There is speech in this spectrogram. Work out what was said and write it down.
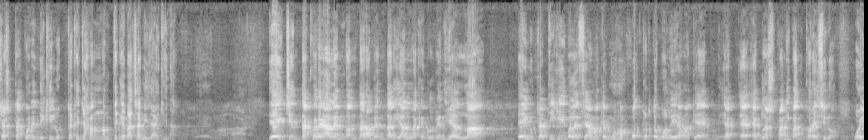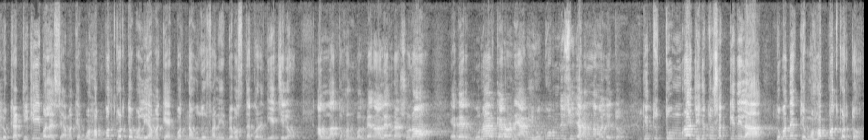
চেষ্টা করে দেখি লোকটাকে জাহান্নাম থেকে বাঁচানি যায় কিনা। এই চিন্তা করে আলেমগঞ্জ দাঁড়াবেন, দাঁড়িয়ে আল্লাহকে বলবেন, হে আল্লাহ এই লোকটা ঠিকই বলেছে, আমাকে মহব্বত করতে বলেই আমাকে এক- গ্লাস পানি পান করাইছিল। ওই লোকটা ঠিকই বলেছে, আমাকে মহব্বত করতে বলি আমাকে এক বদনা উদুর পানির ব্যবস্থা করে দিয়েছিল। আল্লাহ তখন বলবেন, আলেমরা, শোনো, এদের গুনার কারণে আমি হুকুম দিছি জাহান্নামে যেত। কিন্তু তোমরা যেহেতু সাক্ষী দিলা, তোমাদেরকে মহব্বত করতো,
